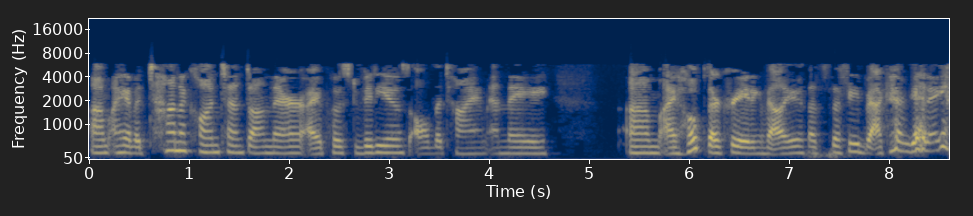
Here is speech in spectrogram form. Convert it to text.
Um, I have a ton of content on there. I post videos all the time and they, um, I hope they're creating value. That's the feedback I'm getting.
